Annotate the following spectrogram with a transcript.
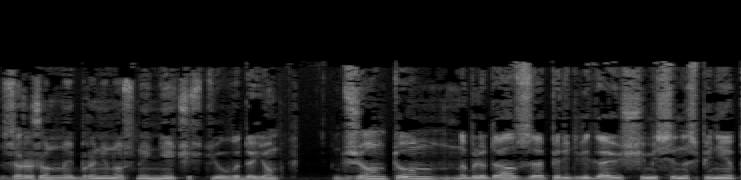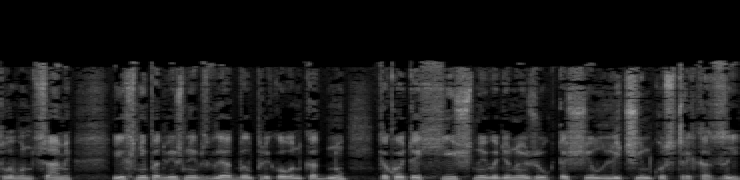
зараженный броненосной нечистью водоем. Джон Том наблюдал за передвигающимися на спине плавунцами. Их неподвижный взгляд был прикован ко дну. Какой-то хищный водяной жук тащил личинку стрекозы.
